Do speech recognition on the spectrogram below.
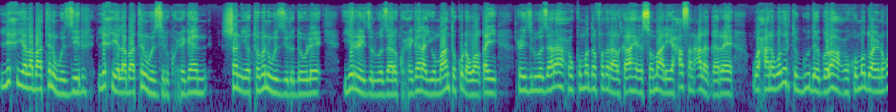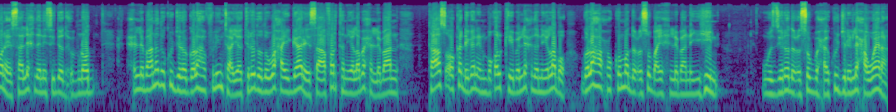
lix iyo labaatan wasiir lix iyo labaatan wasiir ku-xigeen shan iyo toban wasiir dowle iyo ra'iisul wasaare ku-xigeen ayuu maanta ku dhawaaqay ra'iisul wasaaraha xukuumadda federaalk ah ee soomaaliya xasan cali kheere waxaana wadarta guud ee golaha xukuumaddu ay noqonaysaa lixdan iyo siddeed xubnood. Xildhibaanada ku jira golaha fulinta ayaa tiradooda waxay gaaraysaa afartan iyo laba xildhibaan taas oo ka dhigan in boqolkiiba lixdan iyo labo golaha xukuumadda cusub ay xildhibaana yihiin wasiirada cusub waxaa ku jira lix haweena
